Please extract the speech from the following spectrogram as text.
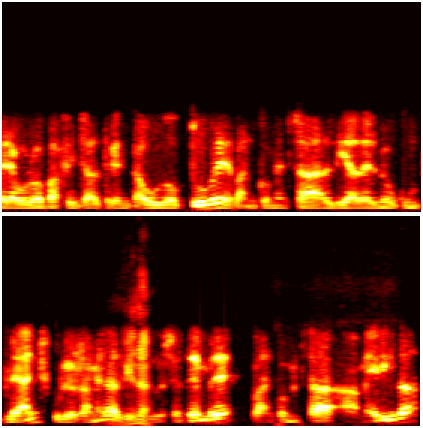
per Europa fins al 31 d'octubre. Van començar el dia del meu cumpleaños, curiosament, el Mira. 21 de setembre. Van començar a Mèrida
